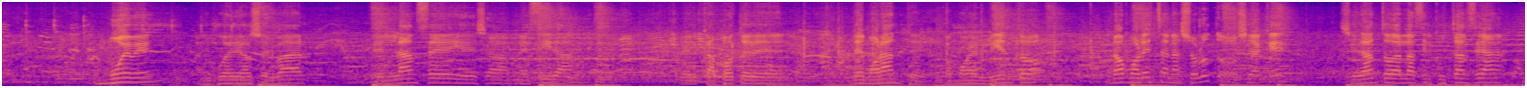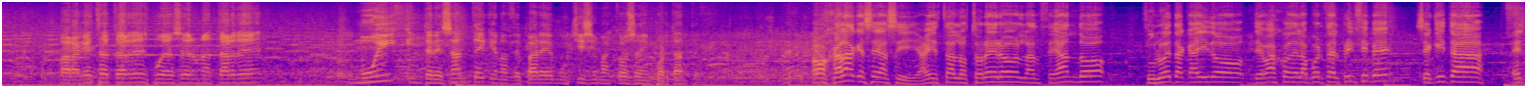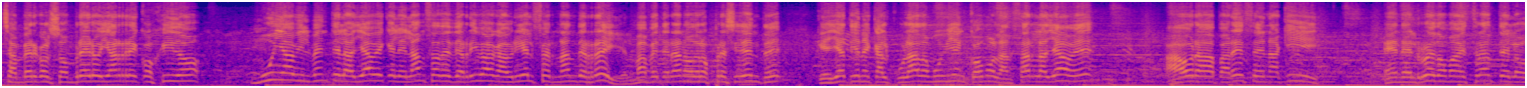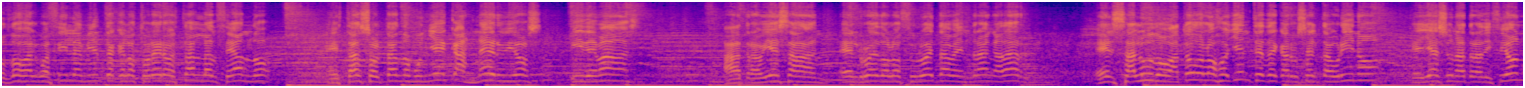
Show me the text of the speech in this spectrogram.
mueven ahí puede observar el lance y esa mecida del capote de, de Morante como el viento no molesta en absoluto o sea que se dan todas las circunstancias para que esta tarde pueda ser una tarde muy interesante y que nos depare muchísimas cosas importantes Ojalá que sea así. Ahí están los toreros lanceando. Zulueta ha caído debajo de la puerta del príncipe. Se quita el chambergo, el sombrero y ha recogido muy hábilmente la llave que le lanza desde arriba a Gabriel Fernández Rey, el más veterano de los presidentes, que ya tiene calculado muy bien cómo lanzar la llave. Ahora aparecen aquí en el ruedo maestrante los dos alguaciles, mientras que los toreros están lanceando, están soltando muñecas, nervios y demás atraviesan el ruedo los Zulueta, vendrán a dar el saludo a todos los oyentes de Carrusel Taurino, que ya es una tradición.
